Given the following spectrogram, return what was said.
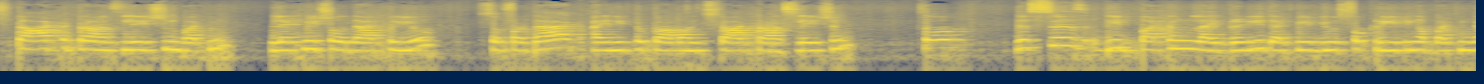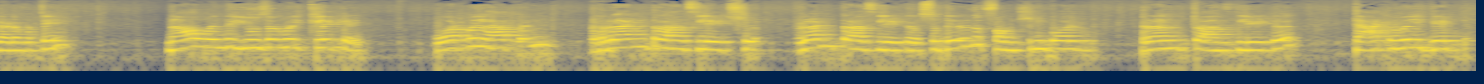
start translation button? Let me show that to you. So for that, I need to come on start translation. So this is the button library that we've used for creating a button kind of a thing. Now when the user will click it, what will happen? Run translation, run translator. So there is a function called run translator that will get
